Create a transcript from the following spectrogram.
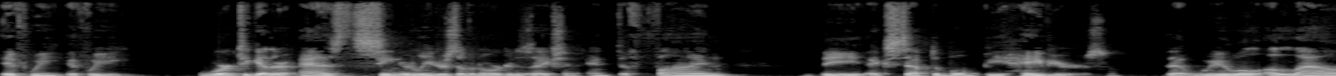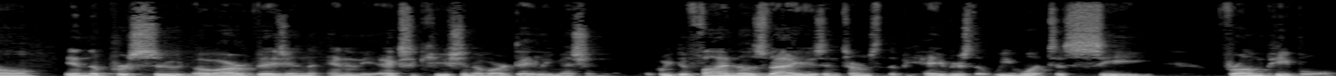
if we if we work together as senior leaders of an organization and define the acceptable behaviors that we will allow in the pursuit of our vision and in the execution of our daily mission. If we define those values in terms of the behaviors that we want to see from people,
